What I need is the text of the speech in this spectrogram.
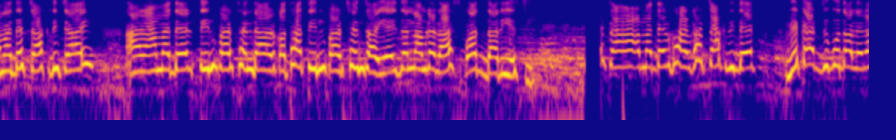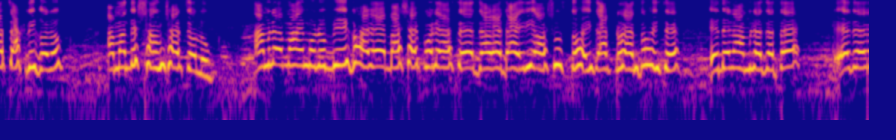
আমাদের চাকরি চাই, আর আমাদের তিন পার্সেন্ট দেওয়ার কথা তিন পার্সেন্ট চাই, এই জন্য আমরা রাজপথ দাঁড়িয়েছি। চা আমাদের ঘর ঘর চাকরি দেখ, বেকার যুব দলেরা চাকরি করুক, আমাদের সংসার চলুক। আমরা মাই মুরব্বী ঘরে বাসায় পড়ে আছে, যারা ডায়েরি অসুস্থ হয়েছে আক্রান্ত হয়েছে এদের আমরা যাতে এদের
